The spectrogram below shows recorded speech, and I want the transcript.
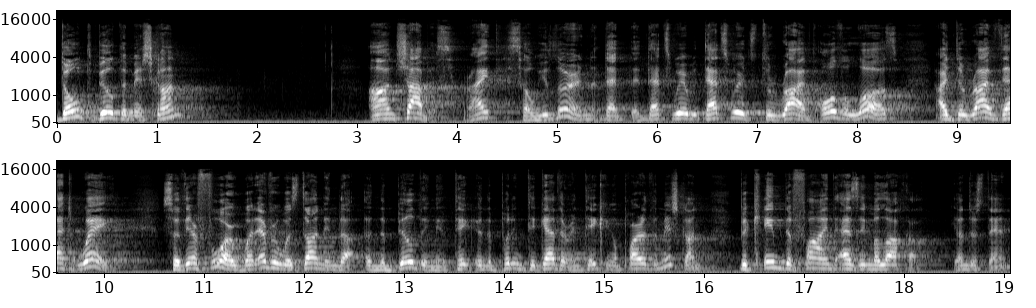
Don't build the Mishkan on Shabbos, right? So we learn that that's where that's where it's derived. All the laws are derived that way. So therefore, whatever was done in the in the building and take, in the putting together and taking apart of the Mishkan became defined as a malacha. You understand?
